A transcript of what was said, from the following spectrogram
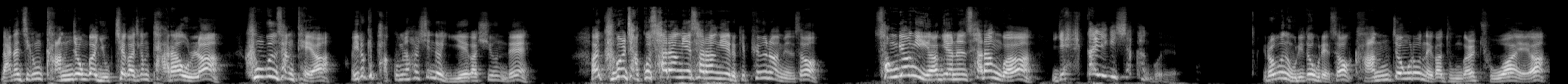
나는 지금 감정과 육체가 지금 달아올라 흥분 상태야. 이렇게 바꾸면 훨씬 더 이해가 쉬운데 아니 그걸 자꾸 사랑해 사랑해 이렇게 표현하면서 성경이 이야기하는 사랑과 이게 헷갈리기 시작한 거예요. 여러분, 우리도 그래서 감정으로 내가 누군가를 좋아해야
